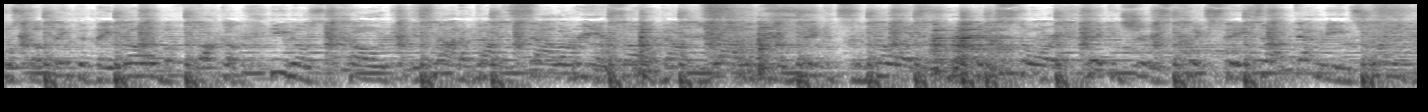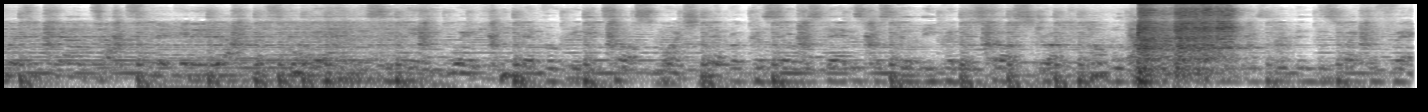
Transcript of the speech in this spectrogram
People still think that they know him, but fuck him, he knows the code. It's not about the salary, it's all about reality and making some noise, making a story, making sure his clique stays up. That means when he puts it down, Tuck's picking it up. Let's go. Who the hell he anyway? He never really talks much. Never concerned with status, but still even him starstruck. Humble.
